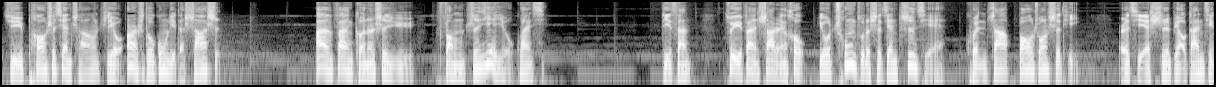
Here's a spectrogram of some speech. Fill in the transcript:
距抛尸现场只有二十多公里的沙市。案犯可能是与纺织业有关系。第三，罪犯杀人后有充足的时间肢解、捆扎、包装尸体，而且尸表干净，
